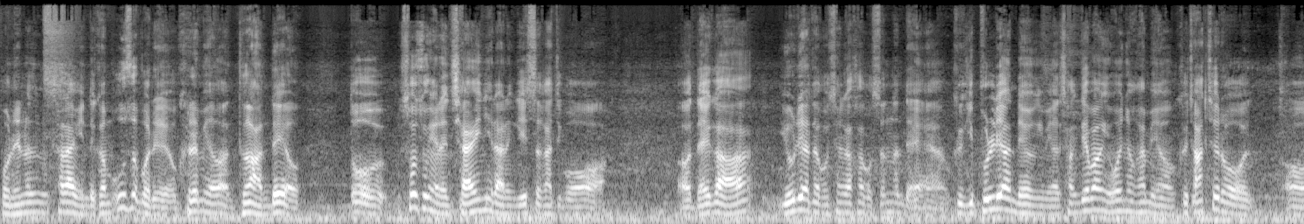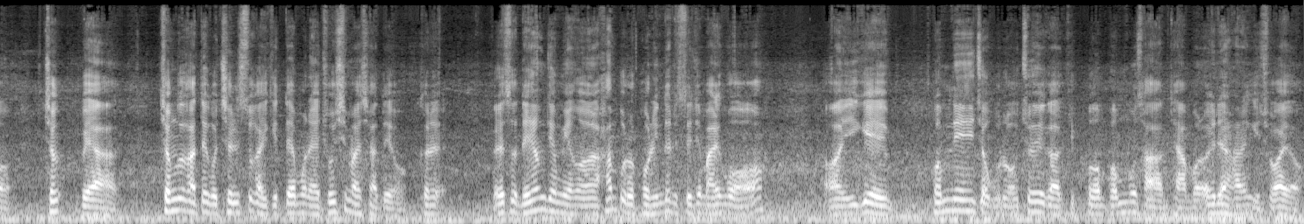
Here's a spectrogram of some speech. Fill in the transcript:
보내는 사람인데 그럼 웃어버려요. 그러면 더 안 돼요. 또 소송에는 자인이라는 게 있어가지고 어, 내가 유리하다고 생각하고 썼는데 그게 불리한 내용이면 상대방이 원형하면 그 자체로 어 정 뭐야 증거가 되고 질 수가 있기 때문에 조심하셔야 돼요. 그래 그래서 내용 증명을 함부로 본인들이 쓰지 말고 어 이게 법리적으로 저희가 기본 법무사한테 한번 의뢰하는 게 좋아요.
